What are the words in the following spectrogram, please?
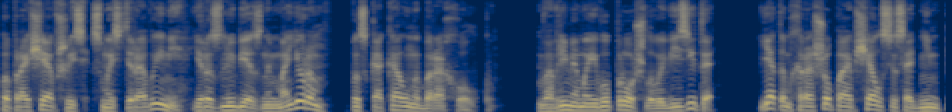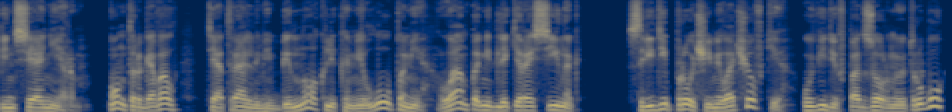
Попрощавшись с мастеровыми и разлюбезным майором, поскакал на барахолку. Во время моего прошлого визита Я там хорошо пообщался с одним пенсионером. Он торговал театральными бинокликами, лупами, лампами для керосинок. Среди прочей мелочевки, увидев подзорную трубу,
